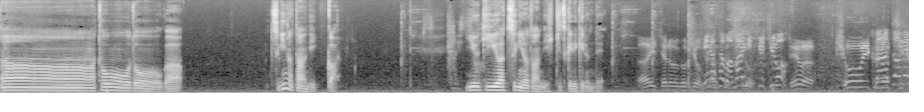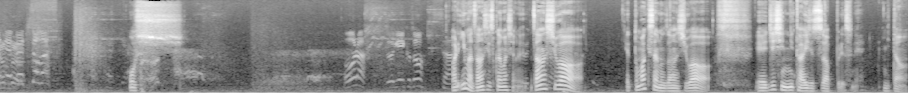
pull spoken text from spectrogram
あー、東堂が、次のターンでいっか。結城が次のターンで引き付けできるんで。おし。あれ、今斬死使いましたよね。斬死は、えっと、マキさんの斬死は、えー、自身に体術アップですね。2ターン。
